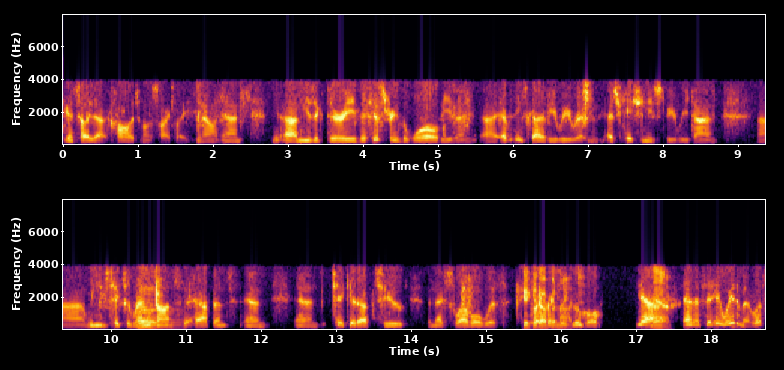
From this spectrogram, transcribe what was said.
going to tell you that at college, most likely, you know. And uh, music theory, the history of the world, even uh, everything's got to be rewritten. Education needs to be redone. Uh, we need to take the Renaissance oh. that happened and and take it up to the next level with Kick quite frankly. Google. Yeah. yeah. And say, hey, wait a minute, let's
